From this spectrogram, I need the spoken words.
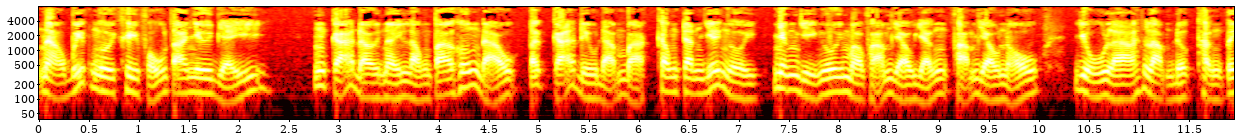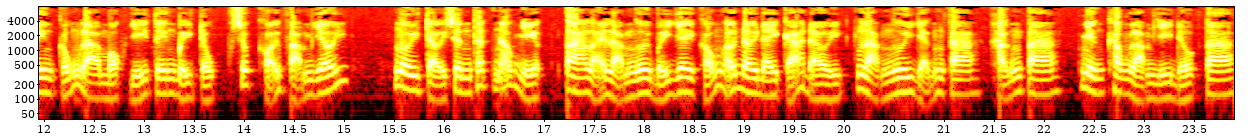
nào biết ngươi khi phụ ta như vậy. Cả đời này lòng ta hướng đạo, tất cả đều đạm bạc, không tranh với người, nhưng vì ngươi mà phạm vào giận, phạm vào nộ. Dù là làm được thần tiên cũng là một vị tiên bị trục, xuất khỏi phạm giới. Ngươi trời sinh thích náo nhiệt, ta lại làm ngươi bị dây khổng ở nơi đây cả đời, làm ngươi giận ta, hận ta, nhưng không làm gì được ta.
